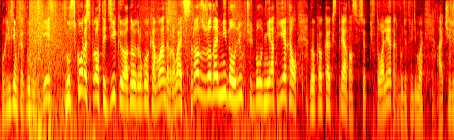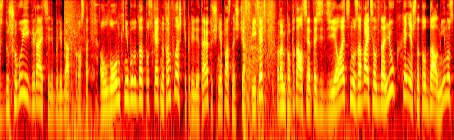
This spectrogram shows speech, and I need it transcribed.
Поглядим, как будет здесь. Ну, скорость просто дикая у одной и другой команды. Врывается сразу же до middle. Люк чуть было не отъехал. Но как, как спрятался все-таки в туалетах. Будет, видимо, а, через душевые играть. Либо ребят просто long не будут отпускать. Но там флешки прилетают. Очень опасно сейчас пикать. Роми попытался это сделать. Ну, забайтил на Люк. Конечно, тот дал минус.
